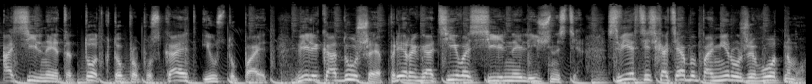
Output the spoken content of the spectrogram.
А сильный это тот, кто пропускает и уступает. Великодушие – прерогатива сильной личности. Сверьтесь хотя бы по миру животному.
